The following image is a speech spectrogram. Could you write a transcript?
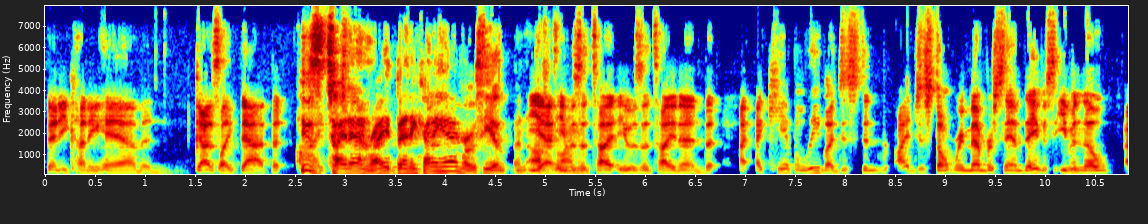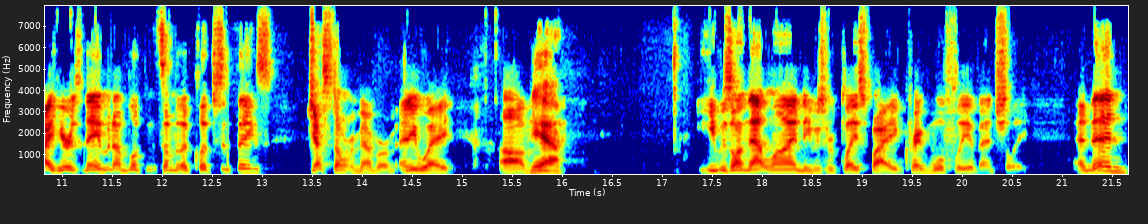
Bennie Cunningham and guys like that. But He I was a just- tight end, right? Bennie Cunningham, or was he a, an yeah, he was a tight he was a tight end, but I, I can't believe I just didn't I just don't remember Sam Davis. Even though I hear his name and I'm looking at some of the clips and things, just don't remember him. Anyway, um, Yeah. He was on that line. He was replaced by Craig Wolfley eventually, and then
